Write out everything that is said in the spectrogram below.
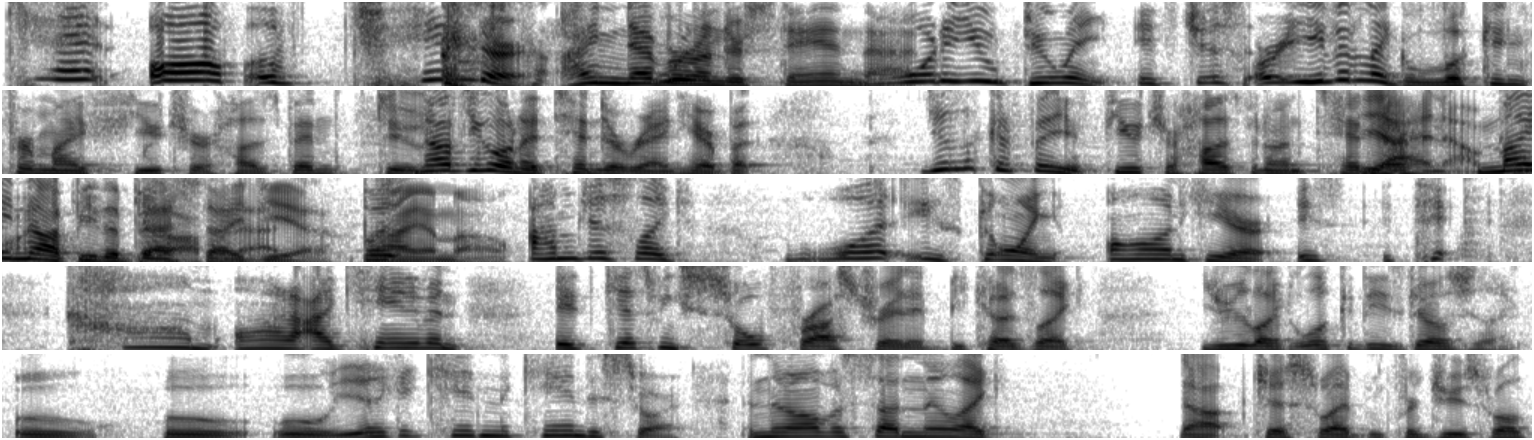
get off of Tinder. I never What- understand that. What are you doing? It's just or even like looking for my future husband. Dude. Not to go on a Tinder rant here, but you're looking for your future husband on Tinder. Yeah, I know. Might on, not be the best off of that. idea. But IMO. I'm just like, what is going on here? Is t- come on? I can't even. It gets me so frustrated because like you're like look at these girls, you're like, ooh, ooh, ooh. You're like a kid in the candy store, and then all of a sudden they're like. No, just swiping for Juice WRLD.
